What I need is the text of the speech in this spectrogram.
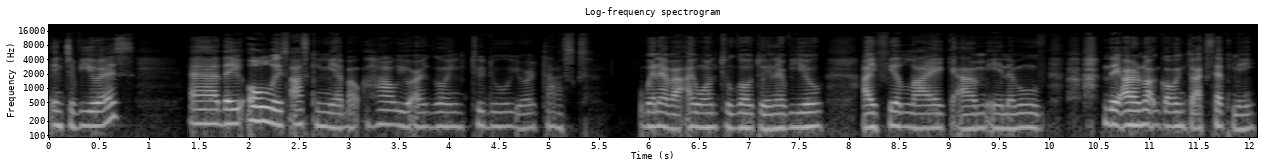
interviewers, uh, they always asking me about how you are going to do your tasks whenever I want to go to interview, I feel like I'm in a move. They are not going to accept me,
